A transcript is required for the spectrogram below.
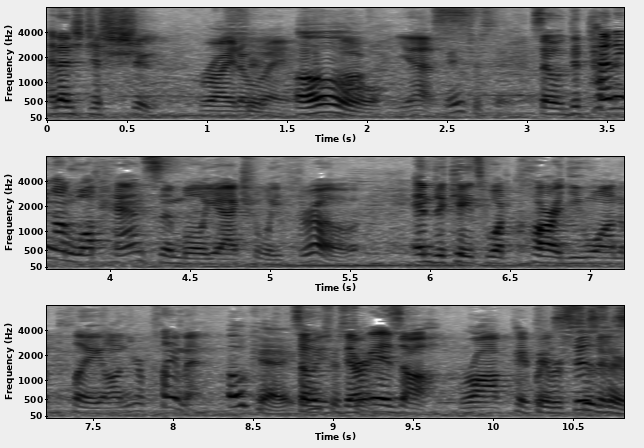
and then just shoot right Shoot. away. Oh, yes. interesting. So depending on what hand symbol you actually throw, indicates what card you want to play on your playmat. Okay, So there is a rock paper, Paper, scissors,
